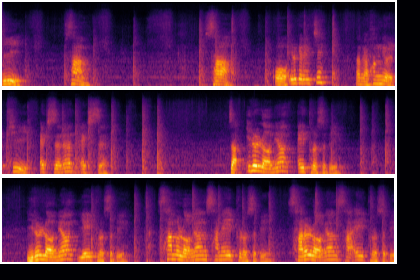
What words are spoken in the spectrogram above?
2 3 4 5 이렇게 돼 있지 그 다음에 확률 P X는 X. 자 1을 넣으면 A 플러스 B. 2를 넣으면 2A 플러스 B. 3을 넣으면 3A 플러스 B. 4를 넣으면 4A 플러스 B.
